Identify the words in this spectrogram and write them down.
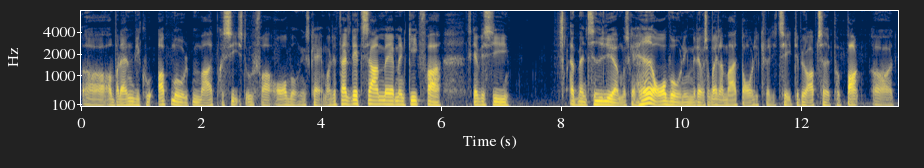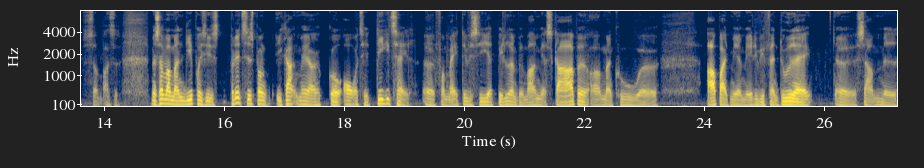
og om hvordan vi kunne opmåle dem meget præcist ud fra overvågningskamera. Det faldt lidt sammen med, at man gik fra, skal vi sige, at man tidligere måske havde overvågning, men det var som regel meget dårlig kvalitet. Det blev optaget på bånd. Og så, altså, men så var man lige præcis på det tidspunkt i gang med at gå over til et digitalt øh, format. Det vil sige, at billederne blev meget mere skarpe, og man kunne øh, arbejde mere med det. Vi fandt ud af, øh, sammen med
